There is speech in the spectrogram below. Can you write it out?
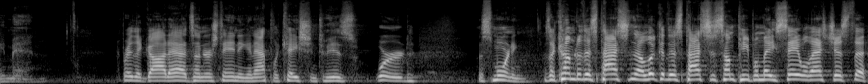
Amen. I pray that God adds understanding and application to his word this morning. As I come to this passage and I look at this passage, some people may say, well, that's just the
